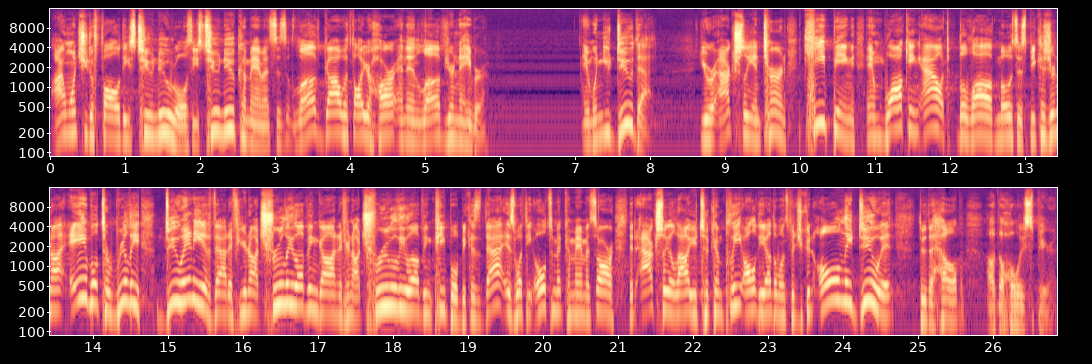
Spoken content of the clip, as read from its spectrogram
I want you to follow these two new rules, these two new commandments is love God with all your heart and then love your neighbor. And when you do that, you are actually in turn keeping and walking out the law of Moses because you're not able to really do any of that if you're not truly loving God and if you're not truly loving people because that is what the ultimate commandments are that actually allow you to complete all the other ones, but you can only do it through the help of the Holy Spirit.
